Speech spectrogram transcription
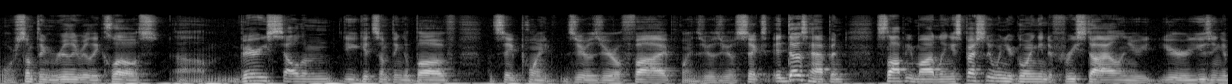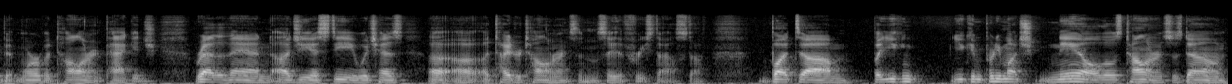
or something really, really close. Um, very seldom do you get something above, let's say 0.005, 0.006. It does happen, sloppy modeling, especially when you're going into freestyle and you're, you're using a bit more of a tolerant package rather than a GSD, which has a, a, a tighter tolerance than, say, the freestyle stuff. But, um, but you can you can pretty much nail those tolerances down,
